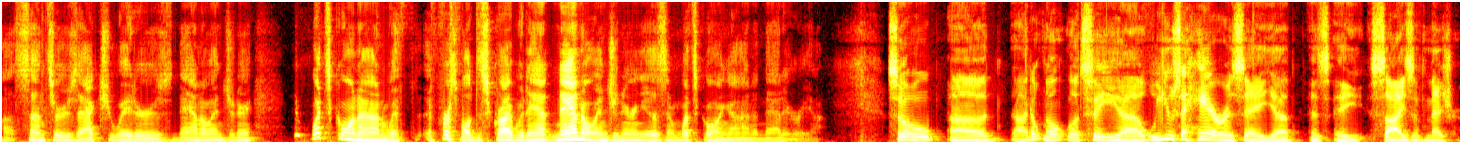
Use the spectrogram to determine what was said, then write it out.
uh, sensors, actuators, nano engineering. What's going on with? First of all, describe what an- nano engineering is and what's going on in that area. So uh, I don't know. Let's see. Uh, we'll use a hair as a uh, as a size of measure.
